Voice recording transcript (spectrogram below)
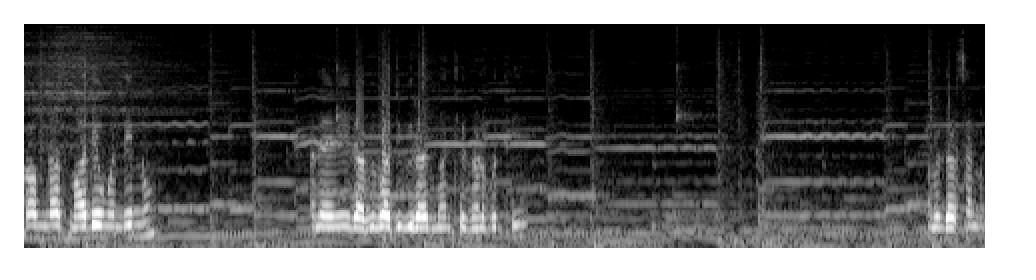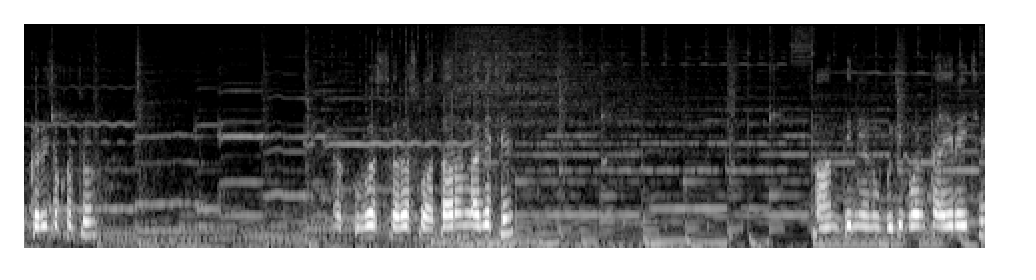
કામનાથ મહાદેવ મંદિરનું. અને એની ડાબી બાજુ બિરાજમાન છે ગણપતિ. તમે દર્શન કરી શકો છો. ખૂબ જ સરસ વાતાવરણ લાગે છે. શાંતિની અનુભૂતિ પણ થઈ રહી છે.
